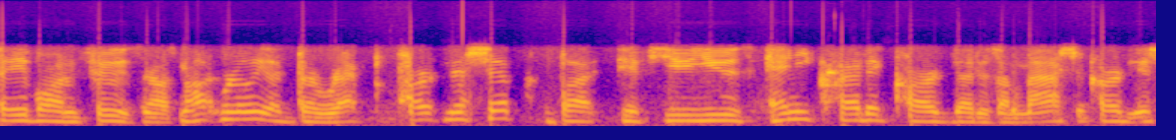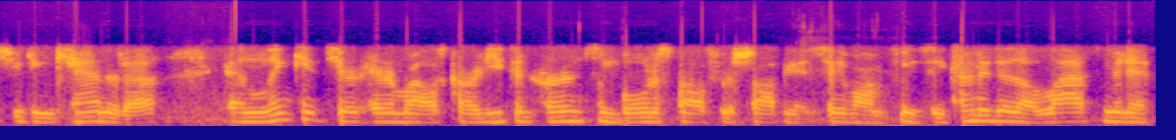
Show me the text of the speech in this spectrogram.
Save on Foods. Now, it's not really a direct partnership, but if you use any credit card that is a MasterCard issued in Canada and link it to your Air Miles card, you can earn some bonus miles for shopping at Save on Foods. They kind of did a last minute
